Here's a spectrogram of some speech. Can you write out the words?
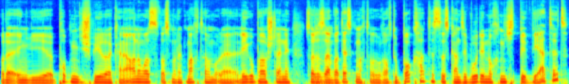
oder irgendwie Puppen gespielt oder keine Ahnung was, was wir da gemacht haben oder Lego-Bausteine, so hast du einfach das gemacht, worauf du Bock hattest. Das Ganze wurde noch nicht bewertet,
